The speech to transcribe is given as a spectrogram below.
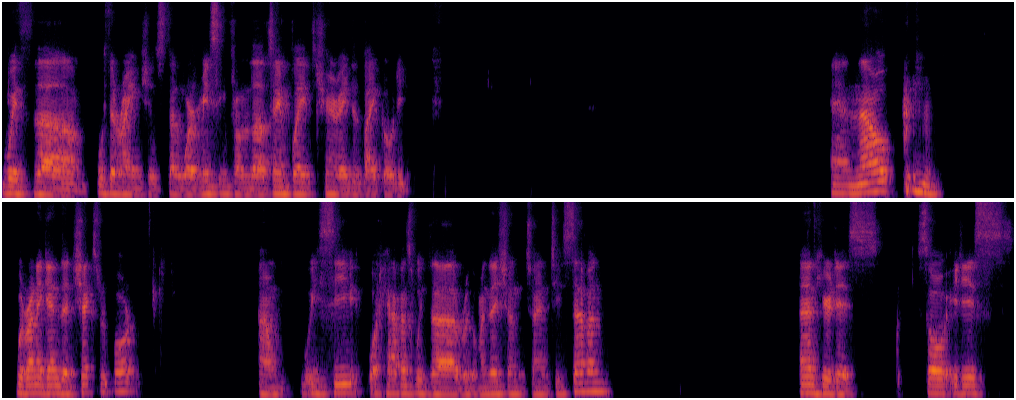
with the with the ranges that were missing from the template generated by Codee. And now we run again the checks report um, we see what happens with the recommendation 27. And here it is. So it is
